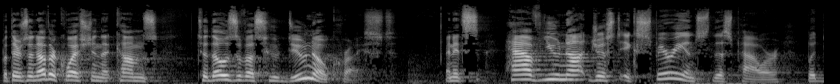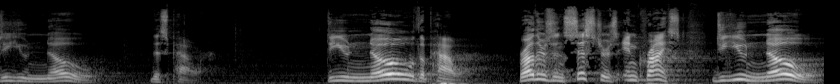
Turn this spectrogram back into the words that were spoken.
But there's another question that comes to those of us who do know Christ. And it's have you not just experienced this power, but do you know this power? Do you know the power? Brothers and sisters in Christ, do you know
